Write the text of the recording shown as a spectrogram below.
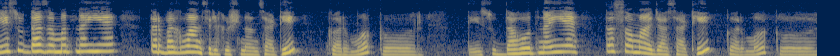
ते सुद्धा जमत नाहीये. तर भगवान श्रीकृष्णांसाठी कर्म कर. ते सुद्धा होत नाहीये. तर समाजासाठी कर्म कर.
